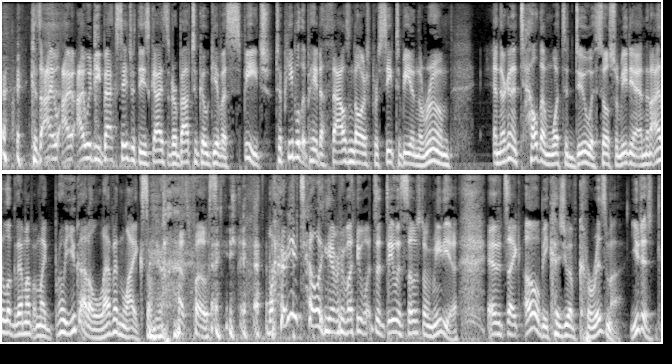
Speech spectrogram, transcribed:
because I, I, I would be backstage with these guys that are about to go give a speech to people that paid thousand dollars per seat to be in the room. And they're going to tell them what to do with social media. And then I look them up. I'm like, bro, you got 11 likes on your last post. Why are you telling everybody what to do with social media? And it's like, oh, because you have charisma. You just,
